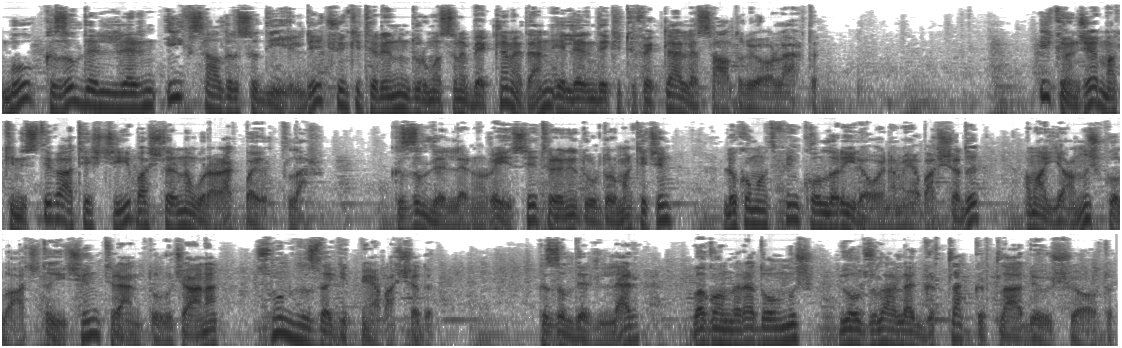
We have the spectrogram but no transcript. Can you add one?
Bu Kızılderililerin ilk saldırısı değildi çünkü trenin durmasını beklemeden ellerindeki tüfeklerle saldırıyorlardı. İlk önce makinisti ve ateşçiyi başlarına vurarak bayılttılar. Kızılderililerin reisi treni durdurmak için lokomotifin kollarıyla oynamaya başladı ama yanlış kolu açtığı için tren duracağına son hızla gitmeye başladı. Kızılderililer vagonlara dolmuş yolcularla gırtlak gırtlağa dövüşüyordu.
